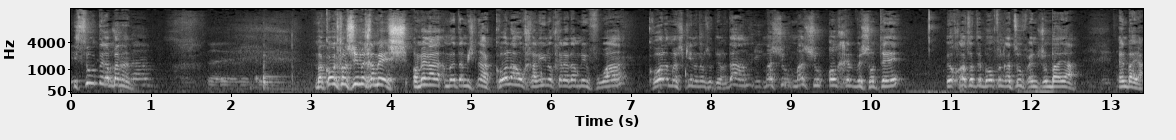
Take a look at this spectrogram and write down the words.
איסור זה- זה- מקור 35, אומר- אומרת המשנה, כל האוכלין אוכל אדם לרפואה, כל המשכין אדם שותה. אדם, משהו, משהו אוכל ושותה, הוא יכול לעשות את זה באופן רצוף, אין שום בעיה. אין בעיה.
